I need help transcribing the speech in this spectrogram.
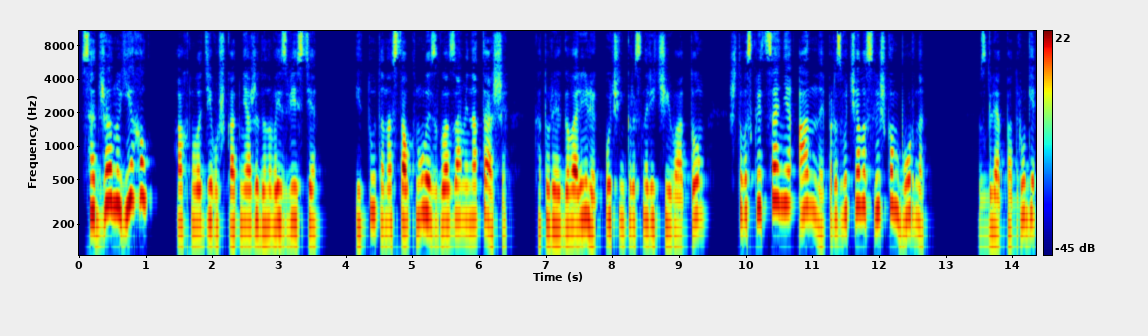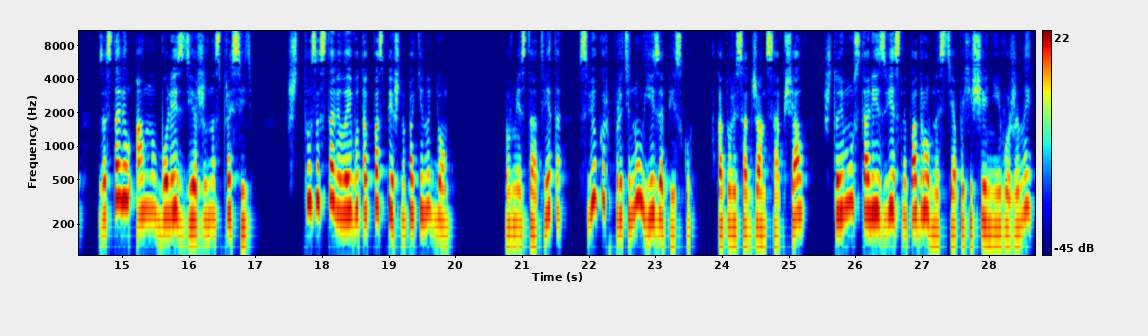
Саджан уехал?» — ахнула девушка от неожиданного известия. И тут она столкнулась с глазами Наташи, которые говорили очень красноречиво о том, что восклицание Анны прозвучало слишком бурно. Взгляд подруги заставил Анну более сдержанно спросить, что заставило его так поспешно покинуть дом. Вместо ответа свекор протянул ей записку, в которой Саджан сообщал, что ему стали известны подробности о похищении его жены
